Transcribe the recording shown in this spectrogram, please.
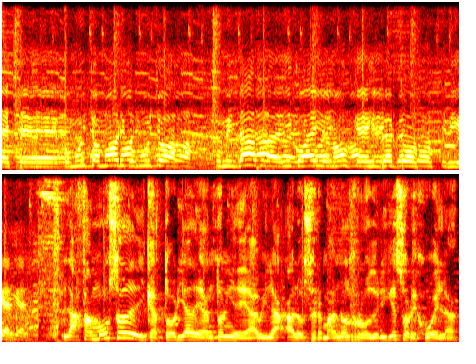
este, con mucho amor y con mucha humildad se la dedico a ellos, ¿no? Que es Gilberto y Miguel. La famosa dedicatoria de Anthony de Ávila a los hermanos Rodríguez Orejuela,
